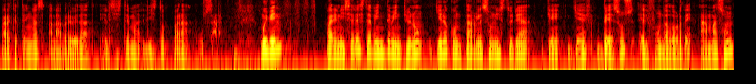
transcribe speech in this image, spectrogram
para que tengas a la brevedad el sistema listo para usar. Muy bien, para iniciar este 2021 quiero contarles una historia que Jeff Bezos, el fundador de Amazon,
